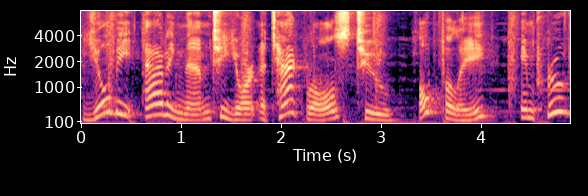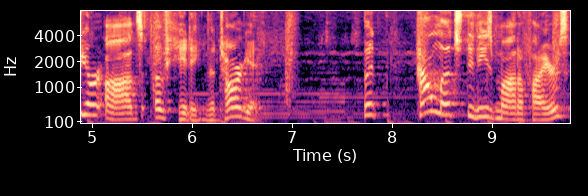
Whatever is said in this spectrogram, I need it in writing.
you'll be adding them to your attack rolls to, hopefully, improve your odds of hitting the target. But how much do these modifiers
